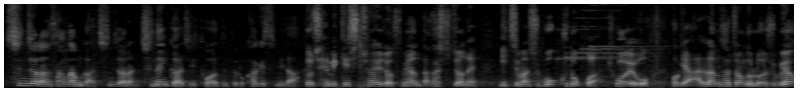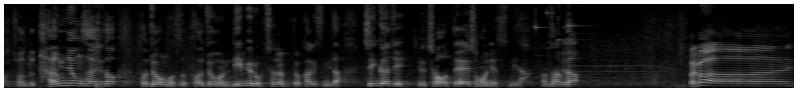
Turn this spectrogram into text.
친절한 상담과 친절한 진행까지 도와드리도록 하겠습니다. 또 재밌게 시청해 주셨으면 나가시기 전에 잊지 마시고 구독과 좋아요 거기에 알람 설정 눌러주시고요. 저는 또 다음 영상에서 더 좋은 모습, 더 좋은 리뷰로 찾아뵙도록 하겠습니다. 지금까지 요차업대 정원이었습니다. 감사합니다. 바이바이.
